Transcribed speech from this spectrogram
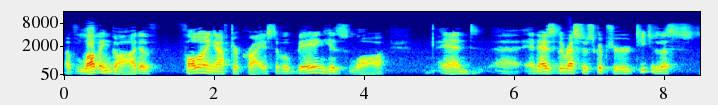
of loving God, of following after Christ, of obeying His law. And, uh, and as the rest of Scripture teaches us,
